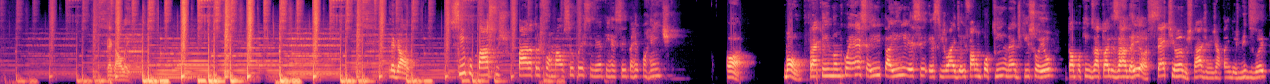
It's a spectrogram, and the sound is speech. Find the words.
Pega a aula aí. Legal. Cinco passos para transformar o seu conhecimento em receita recorrente. Ó, bom, para quem não me conhece, aí tá aí esse esse slide aí fala um pouquinho, né, de quem sou eu. Tá um pouquinho desatualizado aí, ó. Sete anos, tá? A gente já tá em 2018.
